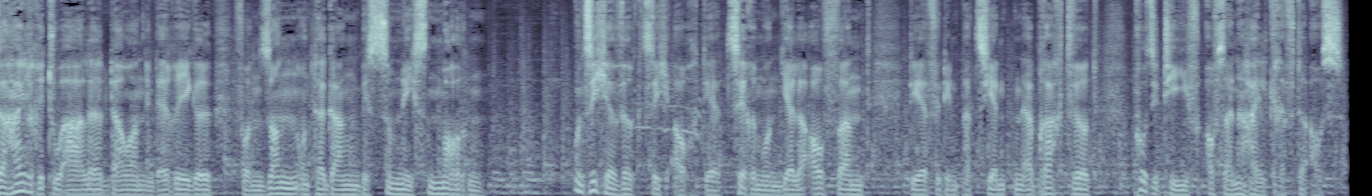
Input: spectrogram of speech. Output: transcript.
Diese Heilrituale dauern in der Regel von Sonnenuntergang bis zum nächsten Morgen. Und sicher wirkt sich auch der zeremonielle Aufwand, der für den Patienten erbracht wird, positiv auf seine Heilkräfte aus.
